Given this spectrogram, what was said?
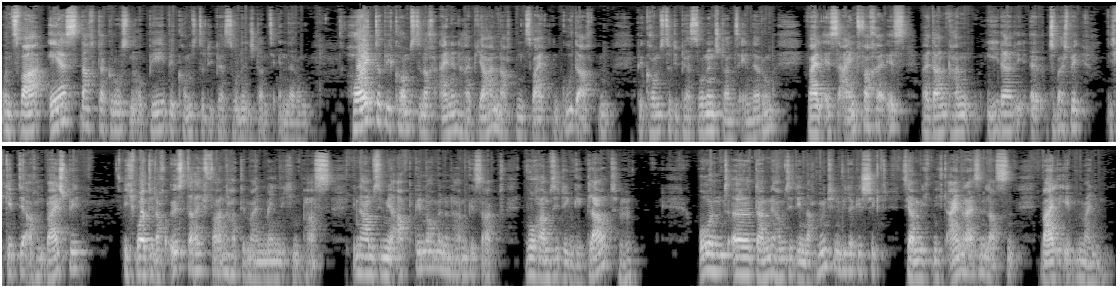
und zwar erst nach der großen OP bekommst du die Personenstandsänderung. Heute bekommst du nach eineinhalb Jahren, nach dem zweiten Gutachten, bekommst du die Personenstandsänderung, weil es einfacher ist, weil dann kann jeder, äh, zum Beispiel, ich gebe dir auch ein Beispiel, ich wollte nach Österreich fahren, hatte meinen männlichen Pass, den haben sie mir abgenommen und haben gesagt, wo haben sie den geklaut? Mhm. Und äh, dann haben sie den nach München wieder geschickt. Sie haben mich nicht einreisen lassen, weil eben mein,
